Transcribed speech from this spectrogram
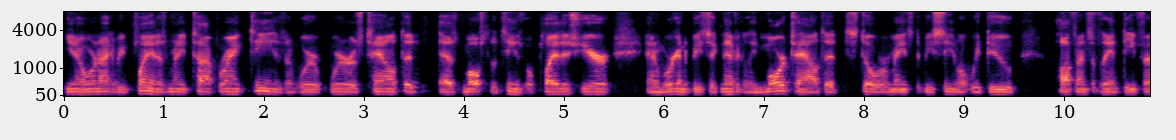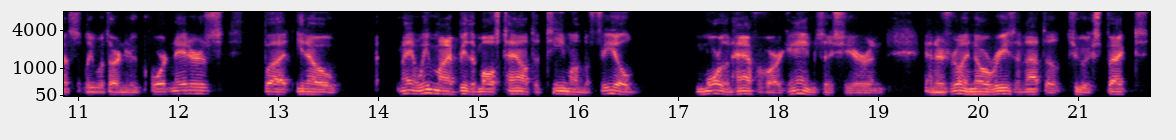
You know, we're not going to be playing as many top ranked teams, and we're we're as talented as most of the teams will play this year, and we're going to be significantly more talented. Still remains to be seen what we do offensively and defensively with our new coordinators. But you know, man, we might be the most talented team on the field more than half of our games this year, and and there's really no reason not to to expect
